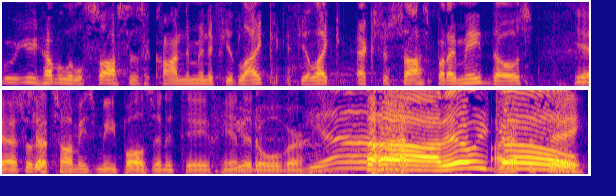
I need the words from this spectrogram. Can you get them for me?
you have a little sauce as a condiment if you'd like, if you like extra sauce. But I made those. Yeah, it's so got Tommy's meatballs in it, Dave. Hand it over. Yeah, ah, there we go. I have to say,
